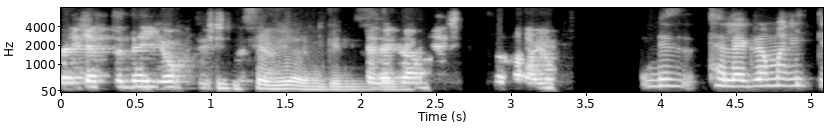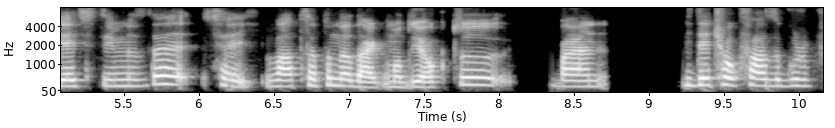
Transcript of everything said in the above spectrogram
Backend'de de yoktu işte. Seviyorum gündüzleri. Telegram geçtiğinde daha yok. biz Telegram'a ilk geçtiğimizde şey WhatsApp'ın da dark modu yoktu. Ben bir de çok fazla grup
